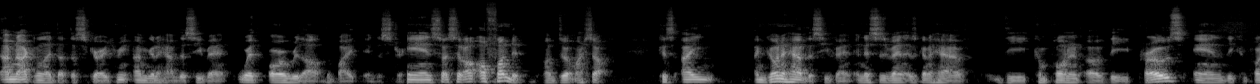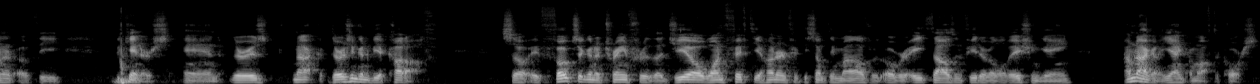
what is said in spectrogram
I'm not going to let that discourage me. I'm going to have this event with or without the bike industry. And so i said i'll, I'll fund it. I'll do it myself. Because i i'm going to have this event and this event is going to have the component of the pros and the component of the beginners, and there is not there isn't going to be a cutoff. So if folks are going to train for the GL 150, 150 something miles with over 8,000 feet of elevation gain, I'm not going to yank them off the course.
